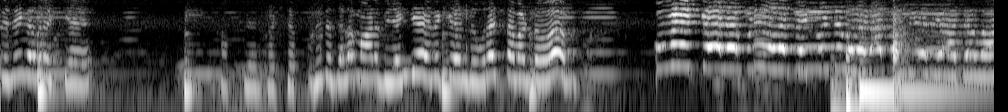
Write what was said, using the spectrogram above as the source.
என்று நீங்கள் உரைக்க அப்பேற்பட்ட புனித ஜலமானது எங்கே இருக்கு என்று உரைத்த வேண்டும் உங்களுக்கான புனித கொண்டு வர நாற்பத்தி ஏழு ஆண்டவா.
